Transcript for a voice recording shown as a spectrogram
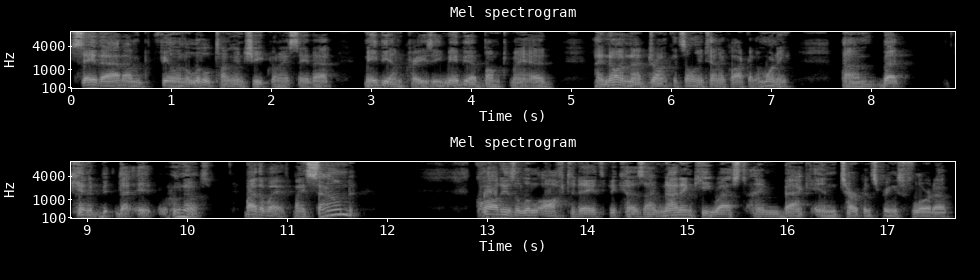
say that, I'm feeling a little tongue in cheek when I say that. Maybe I'm crazy. Maybe I bumped my head. I know I'm not drunk. It's only 10 o'clock in the morning. Um, but can it be that it, who knows? By the way, if my sound quality is a little off today, it's because I'm not in Key West. I'm back in Tarpon Springs, Florida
